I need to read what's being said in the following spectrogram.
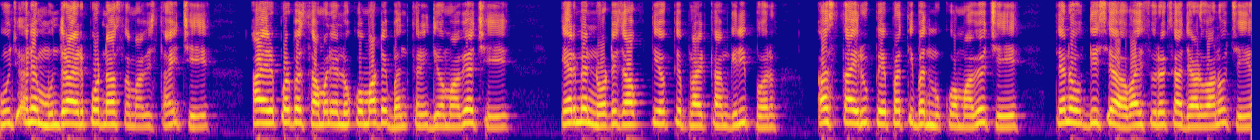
ભુજ અને મુન્દ્રા એરપોર્ટના સમાવેશ થાય છે. આ એરપોર્ટ પર સામાન્ય લોકો માટે બંધ કરી દેવામાં આવ્યા છે. એરમેન નોટિસ આપતી વખતે ફ્લાઇટ કામગીરી પર અસ્થાયી રૂપે પ્રતિબંધ મૂકવામાં આવ્યો છે. તેનો ઉદ્દેશ્ય હવાઈ સુરક્ષા જાળવવાનો છે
